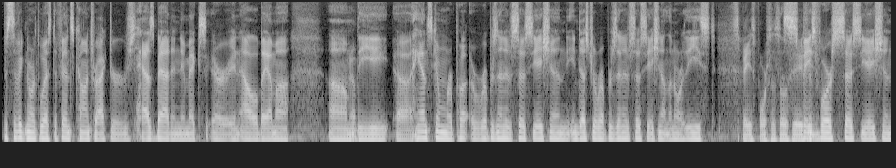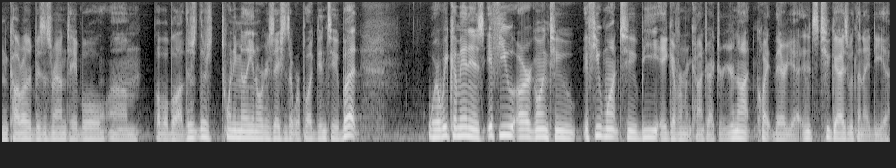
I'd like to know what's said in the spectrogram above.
Pacific Northwest Defense Contractors, HASBAT in New Mexico or in Alabama, um, the uh, Hanscom Rep- Representative Association, the Industrial Representative Association out in the Northeast, Space Force Association. Space Force Association, Colorado Business Roundtable, um, blah blah blah. There's there's 20 million organizations that we're plugged into, but where we come in is if you are going to if you want to be a government contractor, you're not quite there yet, and it's two guys with an idea.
